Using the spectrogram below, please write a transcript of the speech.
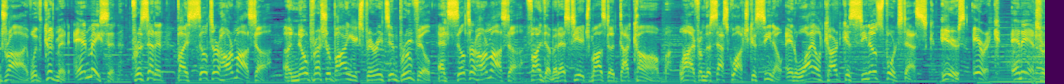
Drive with Goodman and Mason, presented by Sill-TerHar Mazda. A no pressure buying experience in Broomfield at Sill-TerHar Mazda. Find them at sthmazda.com. Live from the Sasquatch Casino and Wildcard Casino Sports Desk, here's Eric and Andrew.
